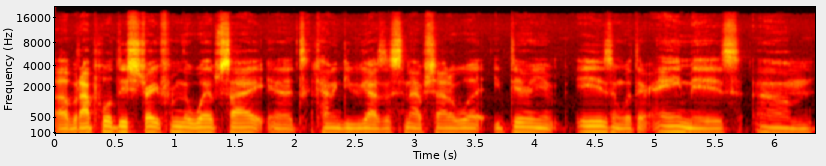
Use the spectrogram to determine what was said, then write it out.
Uh, but I pulled this straight from the website uh, to kind of give you guys a snapshot of what Ethereum is and what their aim is. Um,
